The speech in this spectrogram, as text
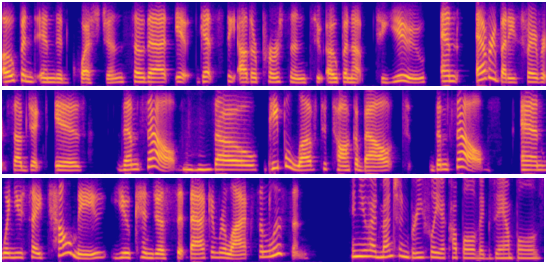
open ended question so that it gets the other person to open up to you. And everybody's favorite subject is themselves. Mm-hmm. So people love to talk about themselves. And when you say, tell me, you can just sit back and relax and listen. And you had mentioned briefly a couple of examples.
